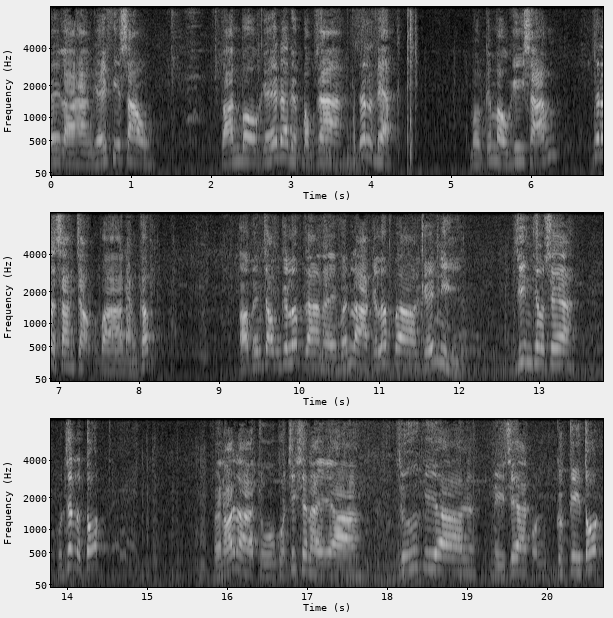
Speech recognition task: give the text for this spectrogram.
Đây là hàng ghế phía sau. Toàn bộ ghế đã được bọc da, Rất là đẹp. Một cái màu ghi xám, Rất là sang trọng và đẳng cấp. Ở bên trong cái lớp da này Vẫn là cái lớp ờ, ghế nỉ zin theo xe, Cũng rất là tốt. Phải nói là chủ của chiếc xe này ờ, Giữ cái ờ, nỉ xe còn cực kỳ tốt.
